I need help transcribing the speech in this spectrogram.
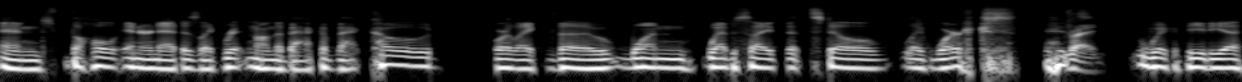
and the whole internet is like written on the back of that code or like the one website that still like works is Right. wikipedia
